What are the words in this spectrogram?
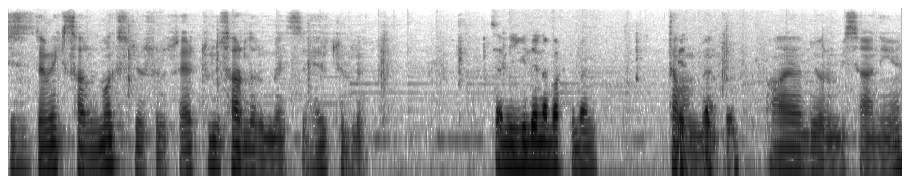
Siz demek sarılmak istiyorsunuz. Her türlü sarılırım ben size. Her türlü. Sen ilgilerine bak da ben. Tamam ben bakayım. ayarlıyorum bir saniye.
